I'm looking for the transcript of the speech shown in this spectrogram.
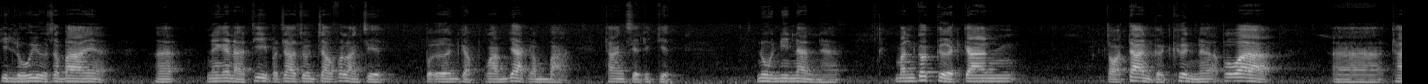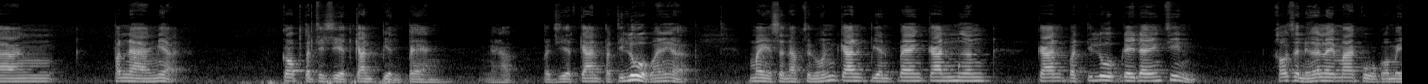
กินหรูอยู่สบายอะฮะในขณะที่ประชาชนชาวฝรั่งเศสเผอิญกับความยากลำบากทางเศรษฐกิจ นู่นนี่นั่นนะฮะมันก็เกิดการต่อต้านเกิดขึ้นนะฮะเพราะว่าาทางพนางเนี่ยก็ปฏิเสธการเปลี่ยนแปลงนะครับปฏิเสธการปฏิรูปว้เนี่ยไม่สนับสนุนการเปลี่ยนแปลงการเมืองการปฏิรูปใดๆทั้งสิ้นเขาเสนออะไรมากูก็ไม่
